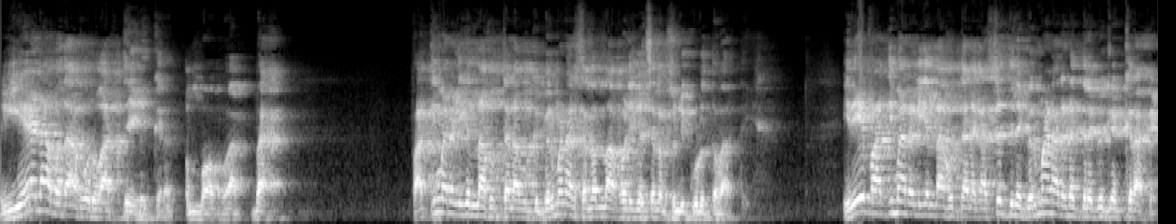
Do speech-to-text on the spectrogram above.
ஏழாவதாக ஒரு வார்த்தை இருக்கிறது. அல்லாஹு அக்பர். பாத்திமா அலி அல்லாஹு பெருமனார் பெருமானார் ஸல்லல்லாஹு அலைஹி வஸல்லம் சொல்லிக் கொடுத்த வார்த்தை. இதே பாத்திமா அலி அல்லாஹு கஷ்டத்தில் பெருமானார் இடத்துல போய் கேட்கிறார்கள்.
